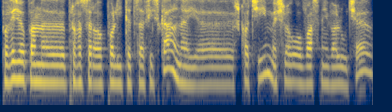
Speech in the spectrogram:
Powiedział pan e, profesor o polityce fiskalnej. E, Szkoci myślą o własnej walucie.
